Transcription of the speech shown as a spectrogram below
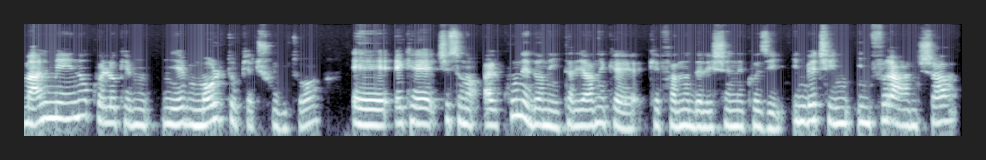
ma almeno quello che mi è molto piaciuto è, è che ci sono alcune donne italiane che, che fanno delle scene così. Invece in, in Francia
